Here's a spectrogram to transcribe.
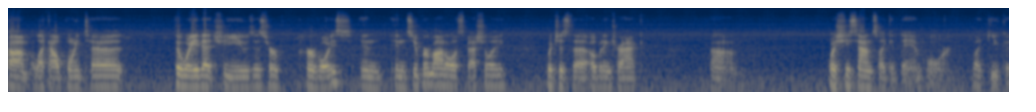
um, like I'll point to the way that she uses her her voice in in Supermodel especially, which is the opening track, um, where she sounds like a damn horn. Like you could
